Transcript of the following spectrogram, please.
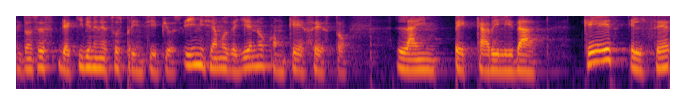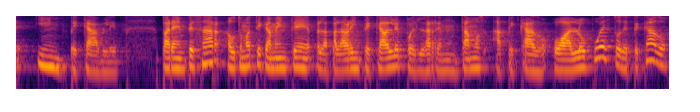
Entonces de aquí vienen estos principios. Iniciamos de lleno con qué es esto la impecabilidad. ¿Qué es el ser impecable? Para empezar, automáticamente la palabra impecable pues la remontamos a pecado o al opuesto de pecado.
